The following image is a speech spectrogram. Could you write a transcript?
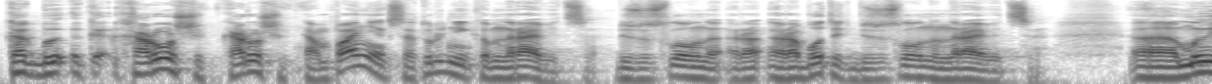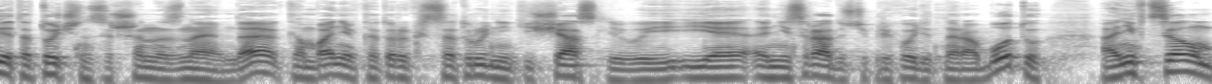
Как бы э, хороших, в хороших компаниях сотрудникам нравится, безусловно, ра- работать, безусловно, нравится. Э, Мы это точно совершенно знаем, да, компании, в которых сотрудники счастливы и они с радостью приходят на работу, они в целом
